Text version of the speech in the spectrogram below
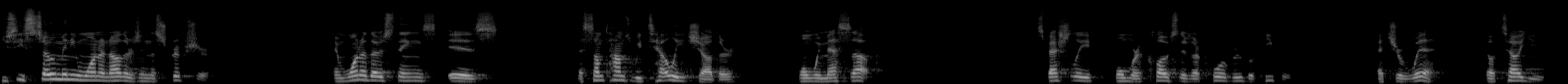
You see so many one another's in the Scripture. And one of those things is that sometimes we tell each other when we mess up, especially when we're close. There's a core group of people that you're with. They'll tell you,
